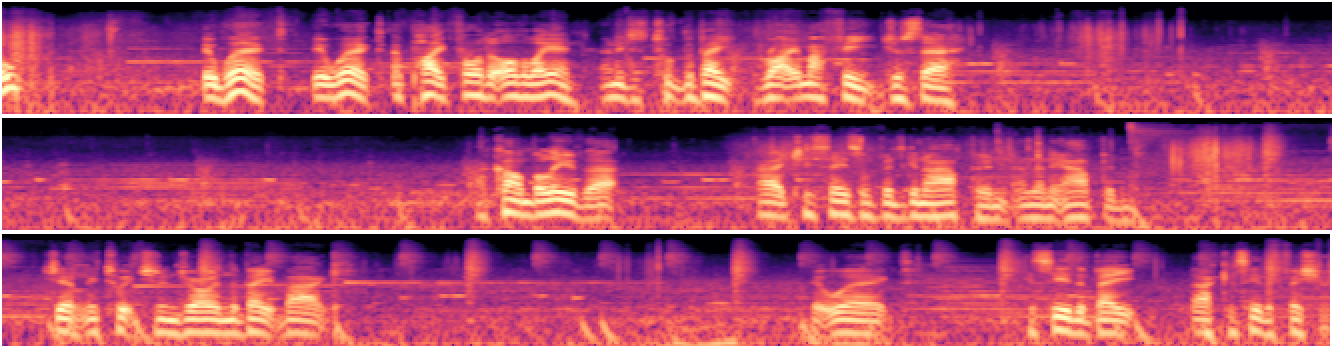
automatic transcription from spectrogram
Oh, it worked, it worked. A pike followed it all the way in and it just took the bait right at my feet, just there. I can't believe that. I actually say something's gonna happen and then it happened. Gently twitching and drawing the bait back it worked. You can see the bait, I can see the fish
